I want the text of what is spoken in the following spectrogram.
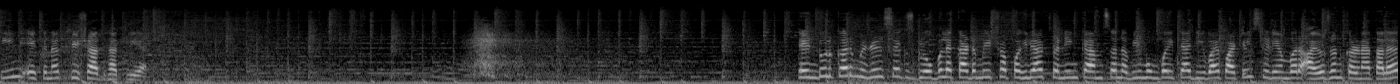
तीन एकनं खिशात घातली आहे. तेंडुलकर मिडलसेक्स ग्लोबल अकॅडमीच्या पहिल्या ट्रेनिंग कॅम्पचं नवी मुंबईतल्या डीवाय पाटील स्टेडियमवर आयोजन करण्यात आलं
